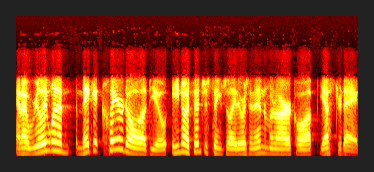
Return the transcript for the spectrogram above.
And I really want to make it clear to all of you. You know, it's interesting, Julie. There was an Inman article up yesterday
